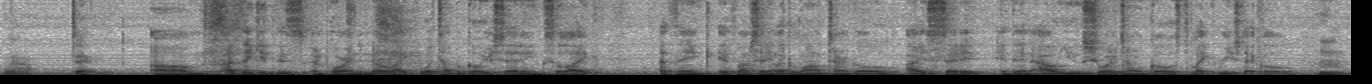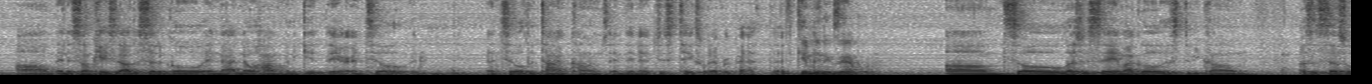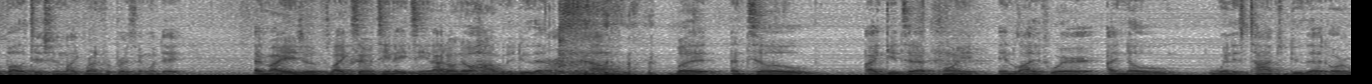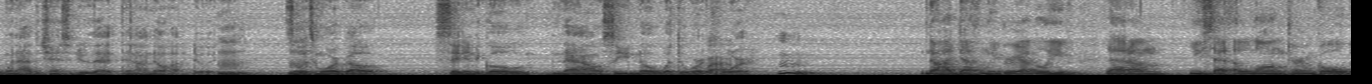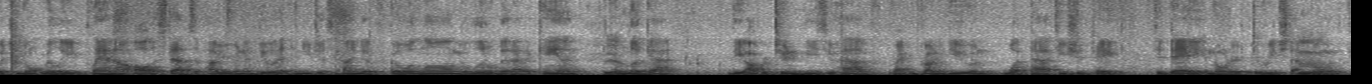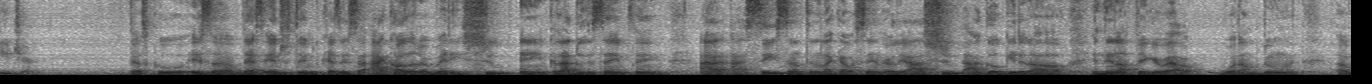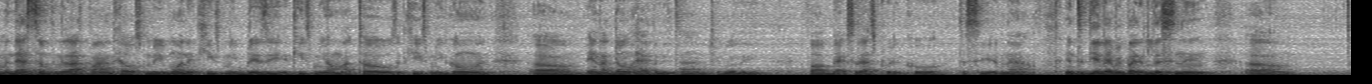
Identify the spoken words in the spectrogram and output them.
Wow. Jackie? Um, I think it is important to know like what type of goal you're setting. So like I think if I'm setting like a long term goal, I set it and then I'll use shorter term goals to like reach that goal. Hmm. Um, and in some cases, I'll just set a goal and not know how I'm going to get there until until the time comes, and then it just takes whatever path that. Give me an example. Um, so let's just say my goal is to become a successful politician, like run for president one day. At my age of like 17, 18, I don't know how I'm going to do that right now. but until I get to that point in life where I know when it's time to do that or when I have the chance to do that, then I know how to do it. Mm. So mm. it's more about setting the goal now so you know what to work wow. for. Hmm. No, I definitely agree. I believe that um, you set a long term goal, but you don't really plan out all the steps of how you're going to do it, and you just kind of go along a little bit at a can yeah. and look at the opportunities you have right in front of you and what path you should take today in order to reach that mm. goal in the future. That's cool. It's uh, that's interesting because it's a, I call it a ready, shoot, aim because I do the same thing. I, I see something like I was saying earlier. I'll shoot. I'll go get it all, and then I'll figure out what I'm doing. Um, and that's something that I find helps me. One, it keeps me busy. It keeps me on my toes. It keeps me going, um, and I don't have any time to really fall back. So that's pretty cool to see it now, and to give everybody listening. Um,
